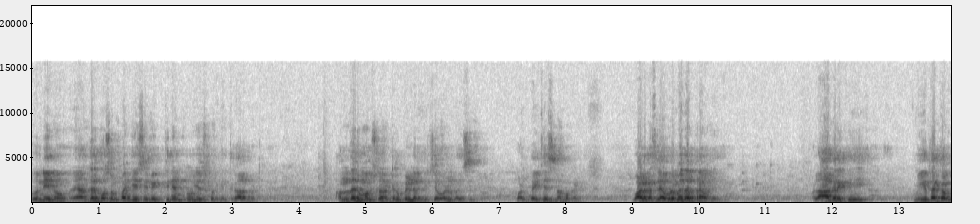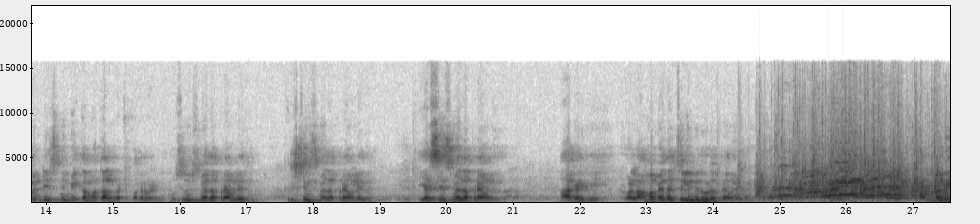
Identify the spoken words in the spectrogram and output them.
ఓ నేను అందరి కోసం పనిచేసే వ్యక్తి నేను ప్రూవ్ చేసుకోవడానికి ఇంతకాలం పట్టింది. అందరి మనుషులు అంటే బిల్డప్ ఇచ్చేవాళ్ళు వైసీపీ వాళ్ళు. దయచేసి నమ్మకండి. వాళ్ళకి అసలు ఎవరి మీద ప్రేమ లేదు. వాళ్ళ ఆఖరికి మిగతా కమ్యూనిటీస్ని మిగతా మతాలు పెట్టి పక్కన పెట్టండి. ముస్లిమ్స్ మీద ప్రేమ లేదు క్రిస్టియన్స్ మీద ప్రేమ లేదు ఎస్సీస్ మీద ప్రేమ లేదు. ఆఖరికి వాళ్ళ అమ్మ మీద చెల్లి మీద కూడా ప్రేమ లేదు. అమ్మని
